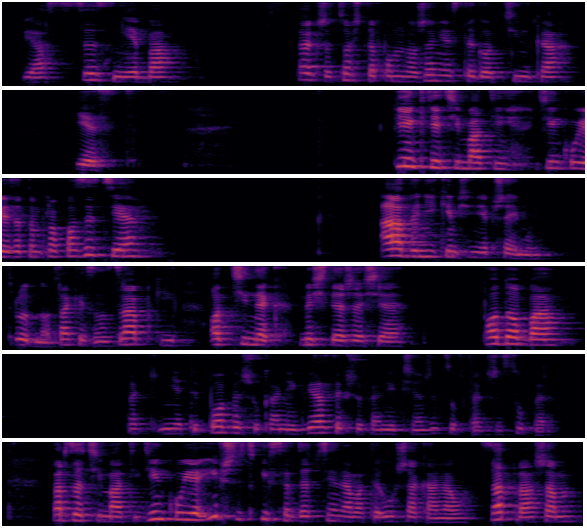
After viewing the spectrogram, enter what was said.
w gwiazdce z nieba. Także coś na pomnożenie z tego odcinka jest. Pięknie Ci, Mati, dziękuję za tą propozycję. A wynikiem się nie przejmuj. Trudno, takie są zdrabki. Odcinek myślę, że się podoba. Taki nietypowy, szukanie gwiazdek, szukanie księżyców, także super. Bardzo Ci, Mati, dziękuję i wszystkich serdecznie na Mateusza kanał zapraszam.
